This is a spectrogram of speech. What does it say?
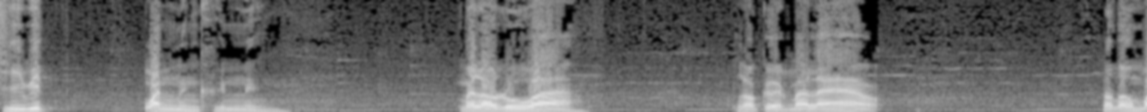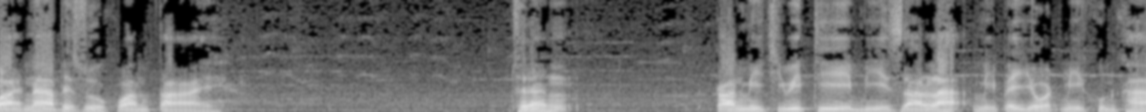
ชีวิตวันหนึ่งคืนหนึ่ง เมื่อเรารู้ว่า เราเกิดมาแล้ว เราต้องบ่ายหน้าไปสู่ความตาย ฉะนั้นการมีชีวิตที่มีสาระมีประโยชน์มีคุณค่า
